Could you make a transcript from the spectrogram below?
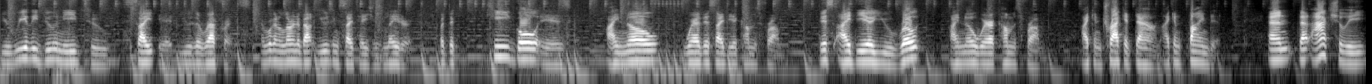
you really do need to cite it, use a reference. And we're going to learn about using citations later. But the key goal is, I know where this idea comes from. This idea you wrote, I know where it comes from. I can track it down. I can find it. And that actually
